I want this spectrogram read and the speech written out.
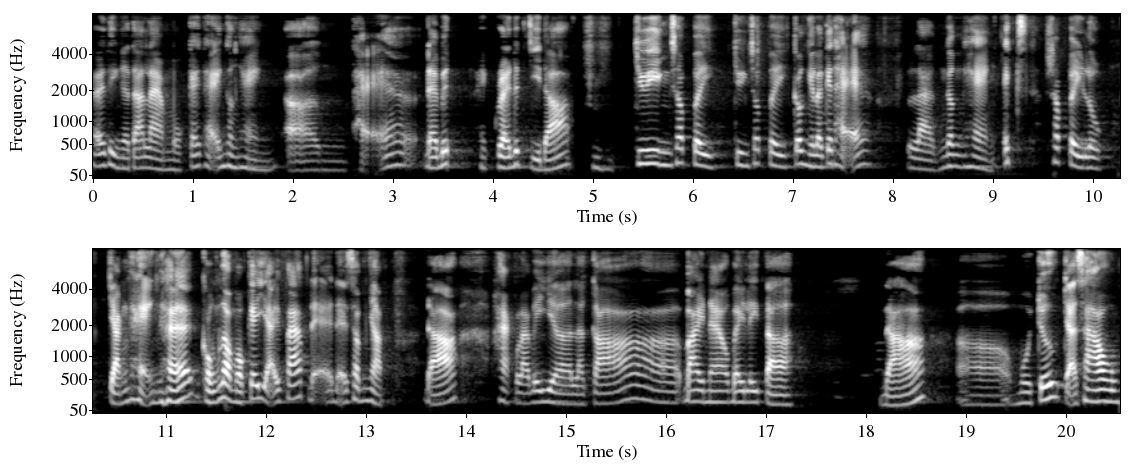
Thế thì người ta làm một cái thẻ ngân hàng uh, thẻ debit hay credit gì đó. Chuyên shopee chuyên shopee. Có nghĩa là cái thẻ là ngân hàng x shopee luôn. Chẳng hạn thế cũng là một cái giải pháp để để xâm nhập đó. Hoặc là bây giờ là có ờ, buy now pay later. Đó. Uh, mua trước trả sau.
